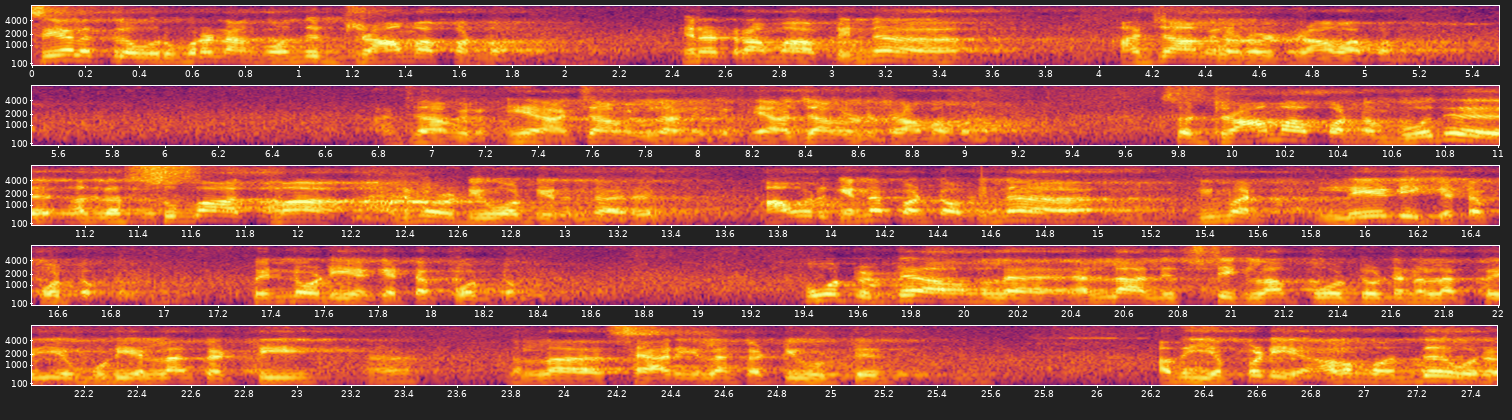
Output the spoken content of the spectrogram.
சேலத்தில் ஒரு முறை நாங்கள் வந்து ட்ராமா பண்ணோம். என்ன ட்ராமா அப்படின்னா அஜாமிலோட ட்ராமா பண்ணோம். அஜாமில் ஏன் அஜாமில் தான் நினைக்கிறேன். ஏன் அஜாமிலோட ட்ராமா பண்ணோம். ஸோ ட்ராமா பண்ணும்போது அதில் சுபாத்மா அப்படின்னு ஒரு டிவோட்டி இருந்தார். அவருக்கு என்ன பண்ணிட்டோம் அப்படின்னா விமன் லேடி கெட்ட போட்டோம். பெண்ணுடைய கெட்ட போட்டோம். போட்டுட்டு அவங்கள நல்லா லிப்ஸ்டிக்லாம் போட்டுவிட்டு நல்லா பெரிய முடியெல்லாம் கட்டி நல்லா சாரியெல்லாம் எல்லாம் கட்டி விட்டு அது எப்படி? அவங்க வந்து ஒரு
